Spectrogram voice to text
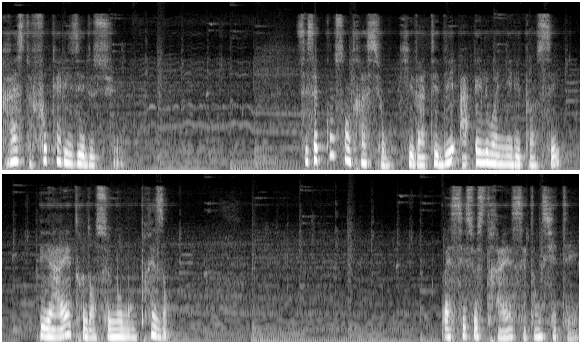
Reste focalisé dessus. C'est cette concentration qui va t'aider à éloigner les pensées et à être dans ce moment présent. Passer ce stress, cette anxiété.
